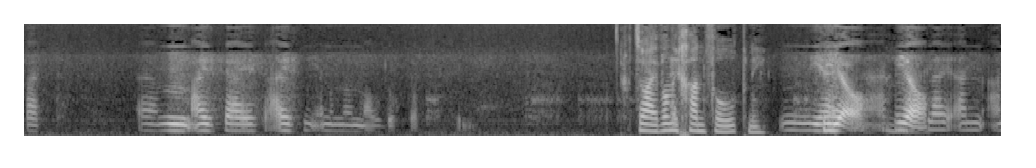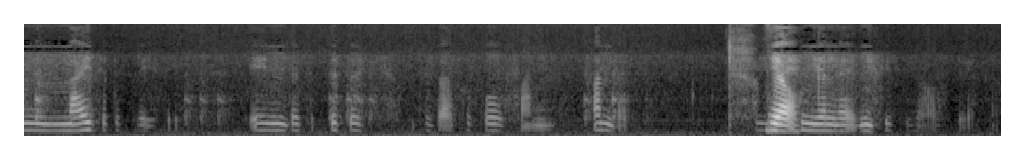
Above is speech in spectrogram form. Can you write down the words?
wat ehm um, hy sê hy is nie een om 'n mal dokter te sien. So hy wil nie gaan vir hulp nie. Nee. Ja, ek ja. Bly aan aan major depressie. En dit dit is dit is as gevolg van van dit. Ja. Nie nie fisiese afbreking.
